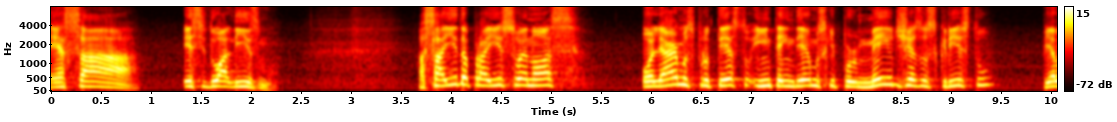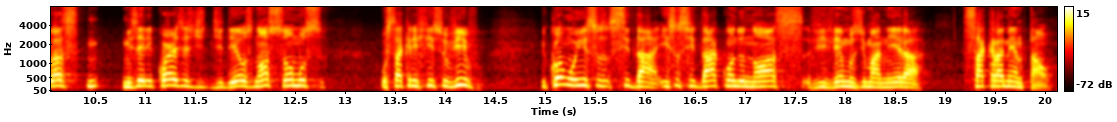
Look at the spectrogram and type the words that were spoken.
essa, esse dualismo? A saída para isso é nós olharmos para o texto e entendermos que por meio de Jesus Cristo, pelas misericórdias de Deus, nós somos o sacrifício vivo. E como isso se dá? Isso se dá quando nós vivemos de maneira sacramental.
